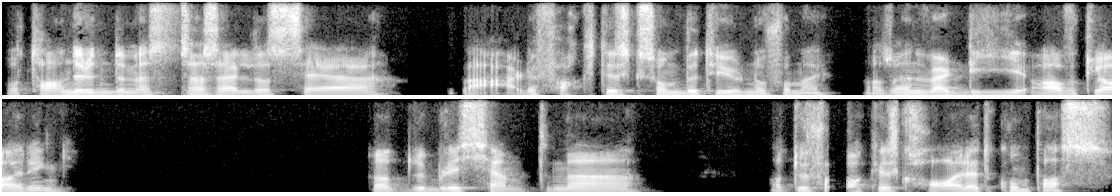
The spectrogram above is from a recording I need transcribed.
å ta en runde med seg selv og se hva er det faktisk som betyr noe for meg? Altså en verdiavklaring. Sånn at du blir kjent med at du faktisk har et kompass.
